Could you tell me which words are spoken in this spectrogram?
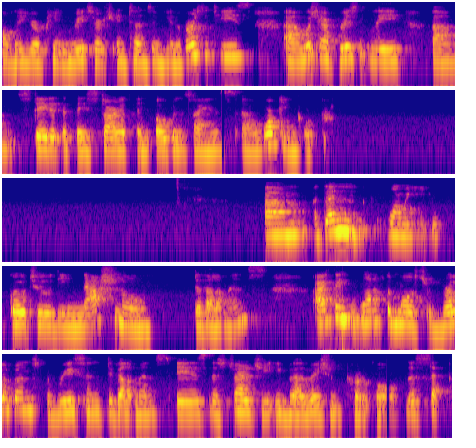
of the European Research Intensive Universities, um, which have recently um, stated that they started an open science uh, working group. Um, then when we go to the national developments, I think one of the most relevant recent developments is the Strategy Evaluation Protocol, the SEP.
